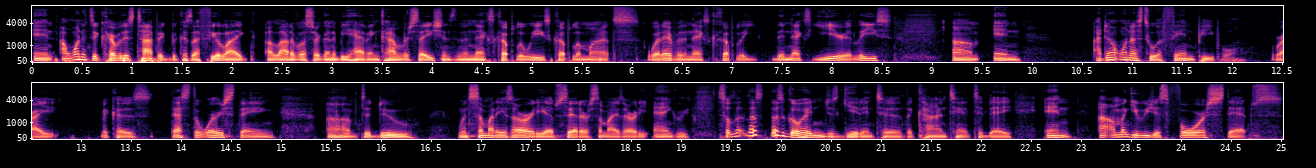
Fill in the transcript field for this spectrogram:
And I wanted to cover this topic because I feel like a lot of us are going to be having conversations in the next couple of weeks, couple of months, whatever, the next couple of the next year at least. Um, and I don't want us to offend people, right? Because that's the worst thing um, to do when somebody is already upset or somebody's already angry. So let, us let's, let's go ahead and just get into the content today, and I'm gonna give you just four steps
